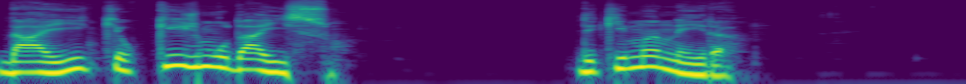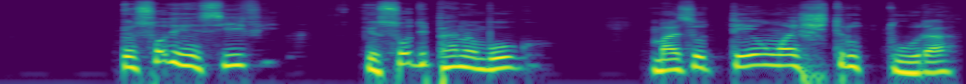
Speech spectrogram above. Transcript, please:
Daí que eu quis mudar isso. De que maneira? Eu sou de Recife, eu sou de Pernambuco, mas eu tenho uma estrutura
